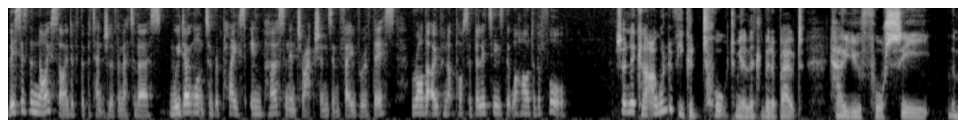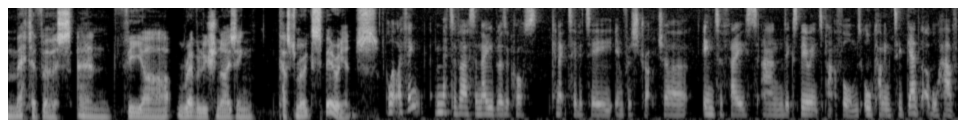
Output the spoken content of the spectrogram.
This is the nice side of the potential of the metaverse. We don't want to replace in person interactions in favour of this, rather, open up possibilities that were harder before. So, Nicola, I wonder if you could talk to me a little bit about how you foresee the metaverse and VR revolutionizing customer experience. Well, I think metaverse enablers across connectivity, infrastructure, interface, and experience platforms all coming together will have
